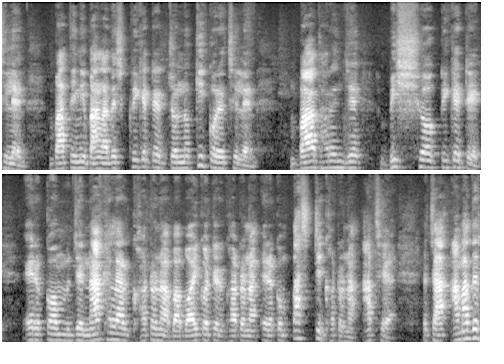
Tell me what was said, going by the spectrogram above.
ছিলেন বা তিনি বাংলাদেশ ক্রিকেটের জন্য কি করেছিলেন? বা ধরেন যে বিশ্ব ক্রিকেটে এরকম যে না খেলার ঘটনা বা বয়কটের ঘটনা, এরকম পাঁচটি ঘটনা আছে, যা আমাদের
